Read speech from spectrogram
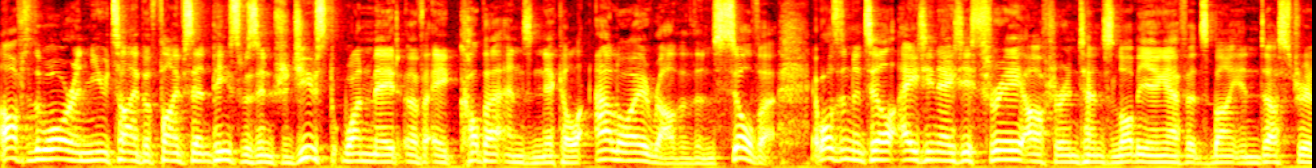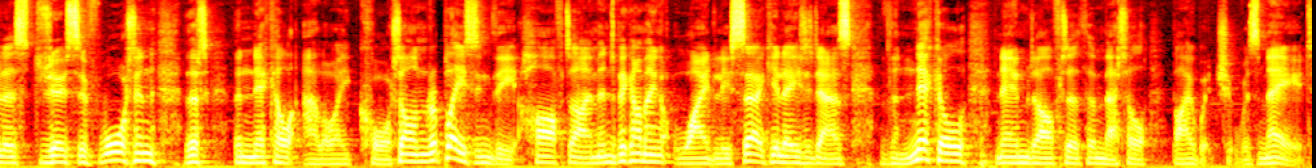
After the war, a new type of 5 cent piece was introduced, one made of of a copper and nickel alloy rather than silver. It wasn't until 1883, after intense lobbying efforts by industrialist Joseph Wharton, that the nickel alloy caught on, replacing the half diamond, becoming widely circulated as the nickel, named after the metal by which it was made.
